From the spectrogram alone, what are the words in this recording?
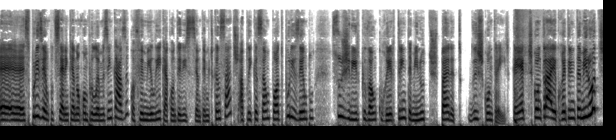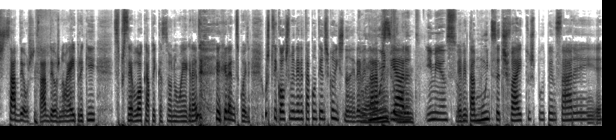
Eh, se, por exemplo, disserem que andam com problemas em casa, com a família, que à conta disso se sentem muito cansados, a aplicação pode, por exemplo, sugerir que vão correr 30 minutos para descontrair. Quem é que descontrai a correr 30 minutos? Sabe Deus, sabe Deus, não é? E por aqui se percebe logo que a aplicação não é grande, grande coisa. Os psicólogos também devem estar contentes com isto, não é? Devem estar a Claro, apreciar, muito. Imenso. devem estar muito satisfeitos por pensarem. eh,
